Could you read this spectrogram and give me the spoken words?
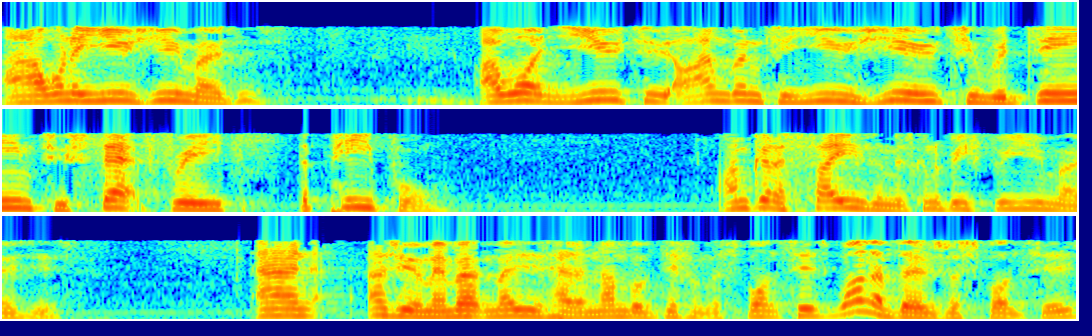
And I want to use you, Moses. I want you to, I'm going to use you to redeem, to set free the people. I'm going to save them. It's going to be for you, Moses. And as you remember, Moses had a number of different responses. One of those responses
